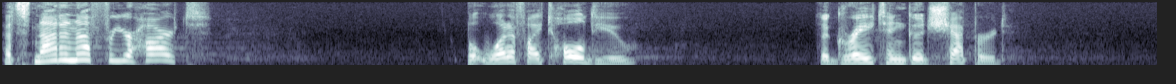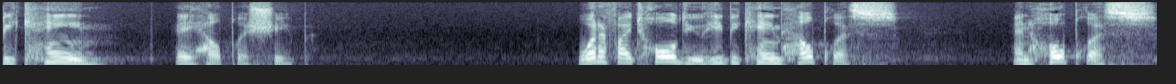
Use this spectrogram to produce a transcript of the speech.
That's not enough for your heart. But what if I told you the great and good shepherd became a helpless sheep? What if I told you he became helpless and hopeless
